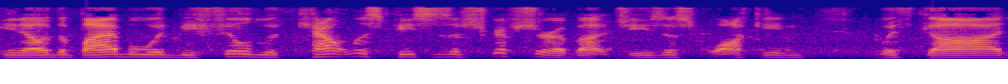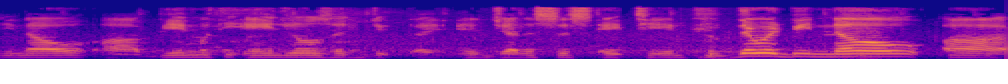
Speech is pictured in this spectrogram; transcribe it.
You know, the Bible would be filled with countless pieces of scripture about Jesus walking with God. You know, uh, being with the angels in, in Genesis 18. There would be no uh,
